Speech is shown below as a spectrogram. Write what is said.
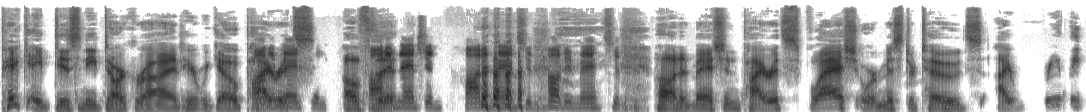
pick a Disney dark ride. Here we go. Pirates Mansion, of Haunted the Mansion, Haunted Mansion, Haunted Mansion. Haunted Mansion, Pirates Splash, or Mr. Toads. I really,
